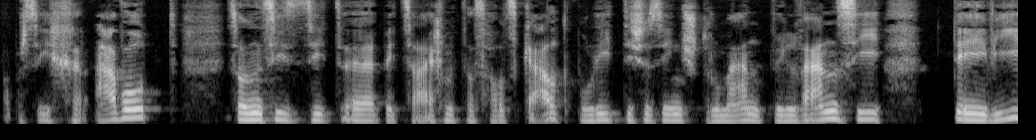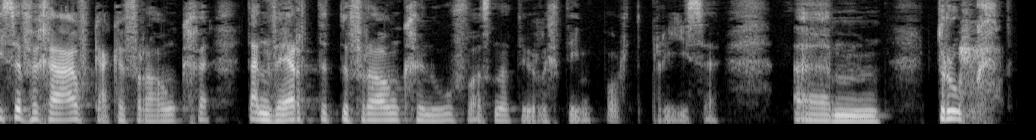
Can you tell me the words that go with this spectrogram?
aber sicher auch will, sondern sie, sie äh, bezeichnet das als geldpolitisches Instrument, weil wenn sie Devisen verkauft gegen Franken, dann wertet der Franken auf, was natürlich die Importpreise ähm, druckt.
